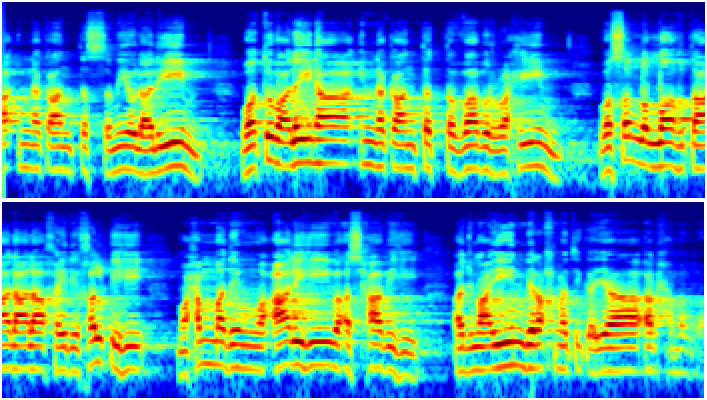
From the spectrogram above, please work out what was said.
انکان تسمی العلیم و تب علینہ انکان طواب الرحیم و صلی اللہ تعالیٰ علیہ خیر خلق ہی محمد و علیہ و اصحاب ہی اجمعین برحمتک یا ارحم اللہ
